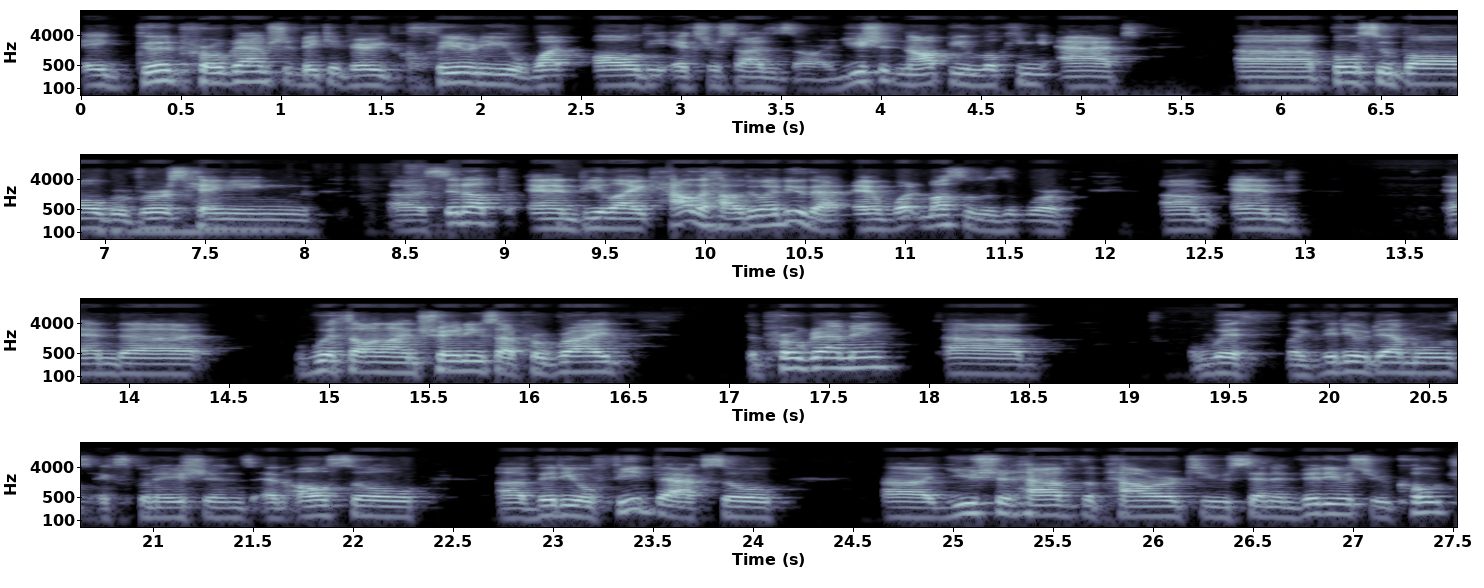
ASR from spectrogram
a good program should make it very clear to you what all the exercises are. You should not be looking at uh, Bosu ball, reverse hanging uh, sit up, and be like, how the hell do I do that? And what muscle does it work? Um, and and uh, with online training, so I provide the programming uh, with like video demos, explanations, and also uh, video feedback. So uh, you should have the power to send in videos to your coach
